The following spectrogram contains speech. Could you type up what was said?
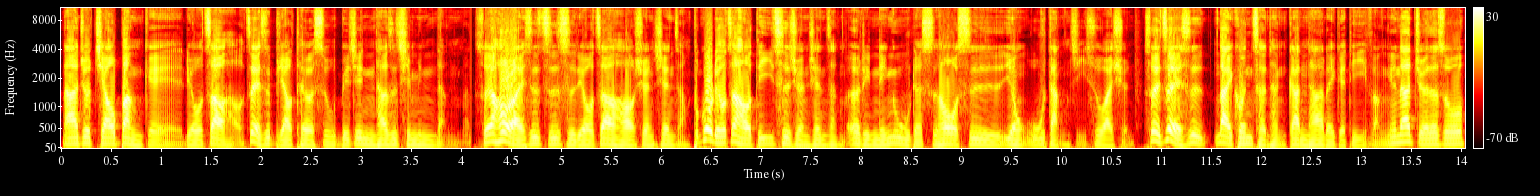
那就交棒给刘兆豪，这也是比较特殊，毕竟他是亲民党嘛，所以他后来是支持刘兆豪选县长。不过刘兆豪第一次选县长，二零零五的时候是用无党籍出来选，所以这也是赖坤成很干他的一个地方，因为他觉得说，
